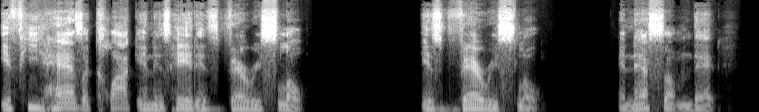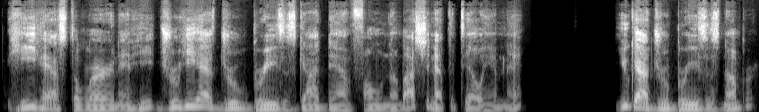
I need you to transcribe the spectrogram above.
if he has a clock in his head, it's very slow. It's very slow. And that's something that he has to learn. And he Drew, he has Drew Brees' goddamn phone number. I shouldn't have to tell him that. You got Drew Brees' number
